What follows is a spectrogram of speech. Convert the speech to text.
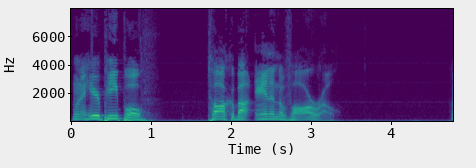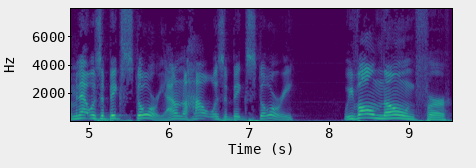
When I hear people talk about Ana Navarro. I mean, that was a big story. I don't know how it was a big story. We've all known for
